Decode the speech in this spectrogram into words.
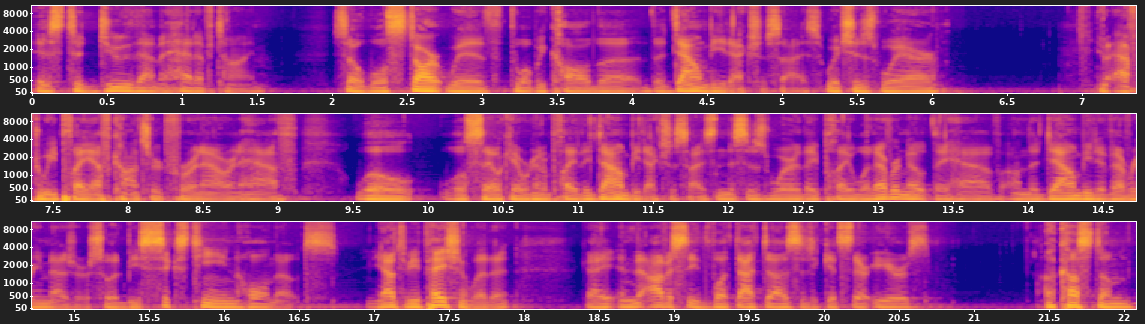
is to do them ahead of time. So we'll start with what we call the the downbeat exercise, which is where you know, after we play F concert for an hour and a half, we'll we'll say, okay, we're going to play the downbeat exercise, and this is where they play whatever note they have on the downbeat of every measure. So it'd be 16 whole notes. You have to be patient with it, okay? And obviously, what that does is it gets their ears accustomed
